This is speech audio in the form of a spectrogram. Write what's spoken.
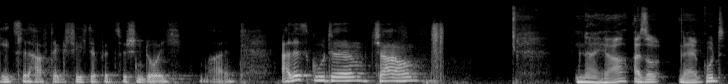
rätselhafte Geschichte für zwischendurch mal. Alles Gute, ciao. Naja, also, naja gut,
